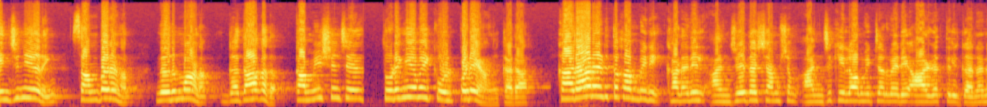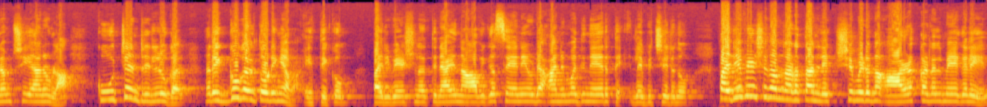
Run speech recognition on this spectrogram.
എഞ്ചിനീയറിംഗ് സംഭരണം നിർമ്മാണം ഗതാഗതം കമ്മീഷൻ ചെയ്യൽ തുടങ്ങിയവയ്ക്കുൾപ്പെടെയാണ് കരാർ. കരാർ എടുത്ത കമ്പനി കടലിൽ അഞ്ച് ദശാംശം അഞ്ച് കിലോമീറ്റർ വരെ ആഴത്തിൽ ഖനനം ചെയ്യാനുള്ള കൂറ്റൻ ഡ്രില്ലുകൾ റിഗുകൾ തുടങ്ങിയവ എത്തിക്കും. പരിവേഷണത്തിനായി നാവികസേനയുടെ അനുമതി നേരത്തെ ലഭിച്ചിരുന്നു. പര്യവേഷണം നടത്താൻ ലക്ഷ്യമിടുന്ന ആഴക്കടൽ മേഖലയിൽ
